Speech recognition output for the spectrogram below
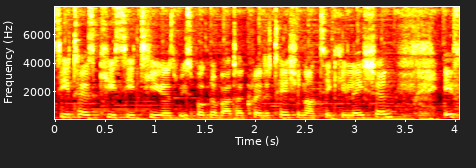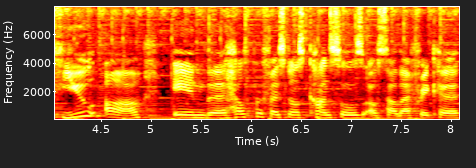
SETAs, QCTOs. We've spoken about accreditation, articulation. If you are in the Health Professionals Councils of South Africa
